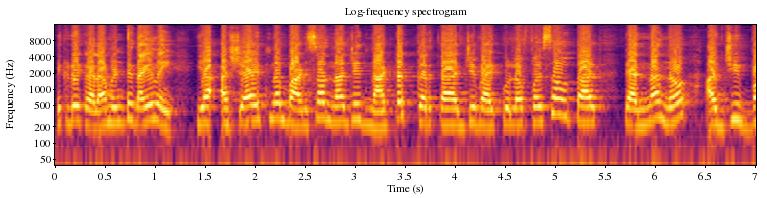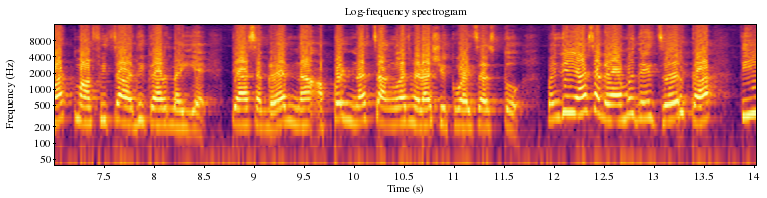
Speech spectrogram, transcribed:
इकडे कला म्हणते नाही नाही या अशा आहेत ना माणसांना जे नाटक करतात जे बायकोला फसवतात त्यांना न अजिबात माफीचा अधिकार नाहीये. त्या सगळ्यांना आपण ना चांगला धडा शिकवायचा असतो. म्हणजे या सगळ्यामध्ये जर का ती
